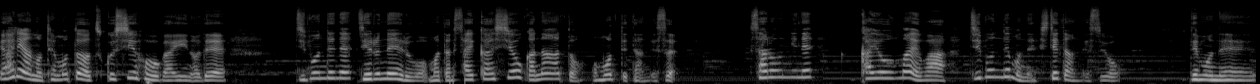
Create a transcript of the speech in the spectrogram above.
やはりあの手元は美しい方がいいので、自分でね、ジェルネイルをまた再開しようかなと思ってたんです。サロンにね、通う前は自分でもね、してたんですよ。でもね、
